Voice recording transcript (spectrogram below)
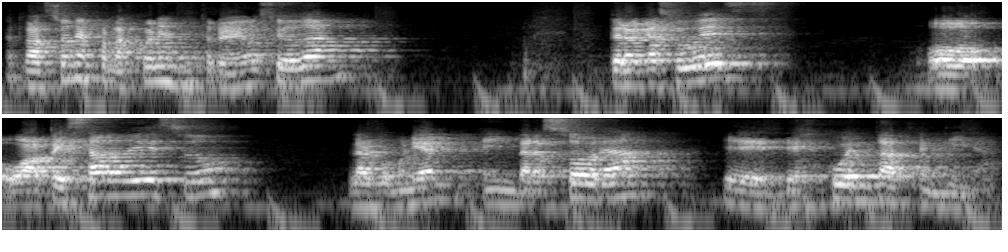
razones por las cuales nuestro negocio da, pero que a su vez, o, o a pesar de eso, la comunidad inversora eh, descuenta Argentina.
